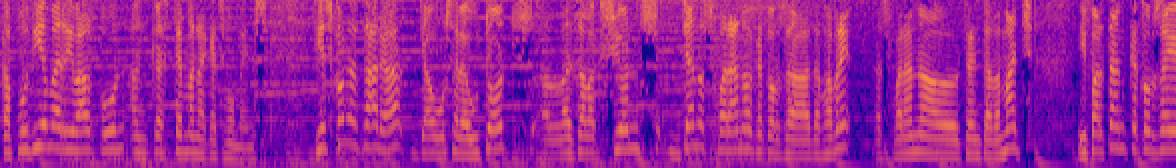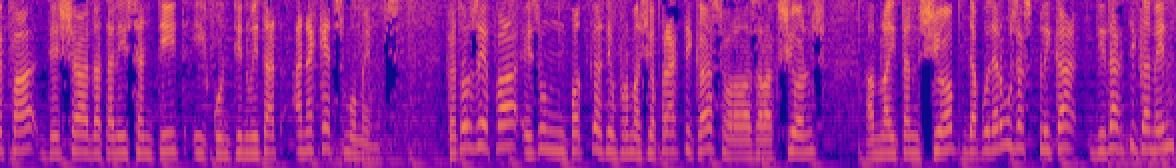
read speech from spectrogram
que podíem arribar al punt en què estem en aquests moments. I és que hores d'ara, ja ho sabeu tots, les eleccions ja no es faran el 14 de febrer, es faran el 30 de maig. I per tant, 14F deixa de tenir sentit i continuïtat en aquests moments. 14F és un podcast d'informació pràctica sobre les eleccions amb la intenció de poder-vos explicar didàcticament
